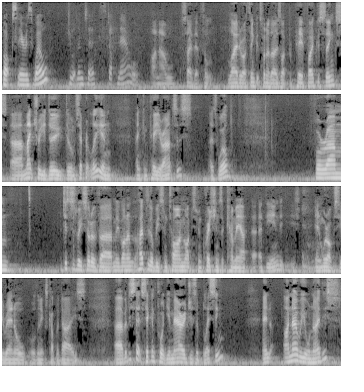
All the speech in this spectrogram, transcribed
box there as well. Do you want them to stop now? Or? Oh no, we'll save that for later. I think it's one of those like prepare focus things. Uh, make sure you do do them separately and and compare your answers as well. For um, just as we sort of uh, move on, hopefully there'll be some time, might be some questions that come out at the end, if, and we're obviously around all, all the next couple of days. Uh, but just that second point, your marriage is a blessing. And I know we all know this,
